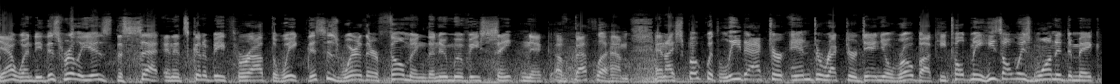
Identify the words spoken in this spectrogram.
Yeah, Wendy, this really is the set, and it's going to be throughout the week. This is where they're filming the new movie St. Nick of Bethlehem. And I spoke with lead actor and director Daniel Roebuck. He told me he's always wanted to make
